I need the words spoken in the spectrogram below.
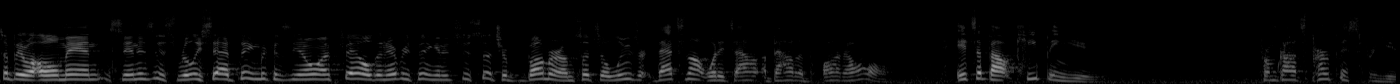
Some people oh man, sin is this really sad thing because, you know, I failed and everything and it's just such a bummer. I'm such a loser. That's not what it's out about at all. It's about keeping you from God's purpose for you.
